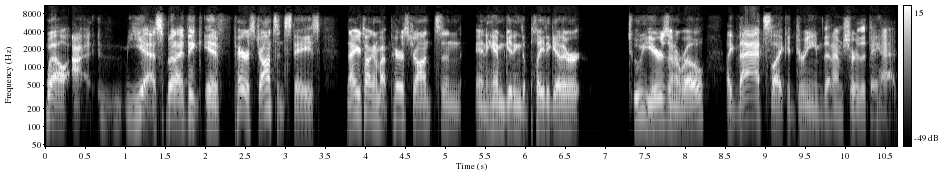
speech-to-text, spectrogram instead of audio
Well, I, yes, but I think if Paris Johnson stays, now you're talking about Paris Johnson and him getting to play together two years in a row, like that's like a dream that I'm sure that they had.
